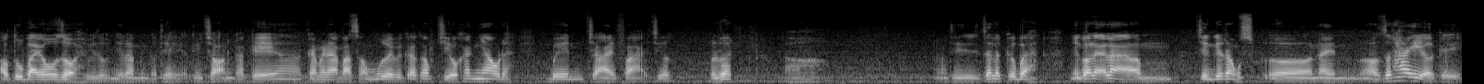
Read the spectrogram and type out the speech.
Auto Bio rồi. Ví dụ như là mình có thể tùy chọn các cái ờ, camera 360 với các góc chiếu khác nhau đây, bên, trái, phải, trước, vân vân. Đó. Thì rất là cơ bản. Nhưng có lẽ là trên cái dòng này nó rất hay ở cái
